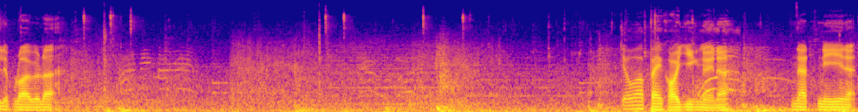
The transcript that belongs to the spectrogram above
เรียบร้อยไปแล้ว จะว่าไปขอยิงหน่อยนะ นัดนี้เนะี่ย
